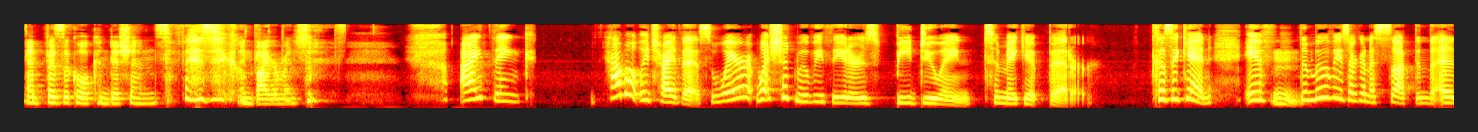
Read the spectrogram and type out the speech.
and physical conditions, physical environments. I think how about we try this? Where what should movie theaters be doing to make it better? Cuz again, if the movies are going to suck then the, uh,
